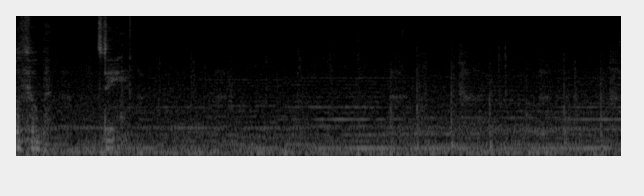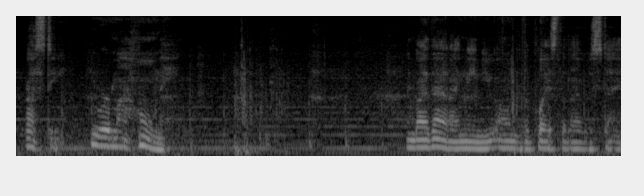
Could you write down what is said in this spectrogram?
I feel bad. Steve. Rusty, you were my homie. And by that I mean you owned the place that I was staying.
